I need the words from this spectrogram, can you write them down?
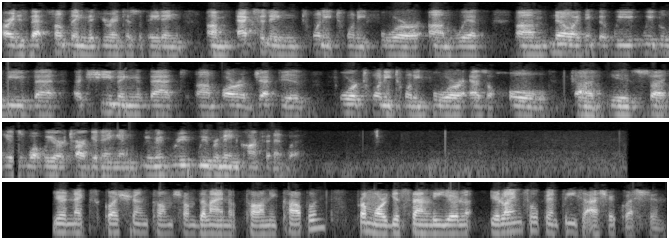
all right, is that something that you're anticipating um, exiting 2024 um, with? No, I think that we believe that achieving that our objective for 2024 as a whole uh, is is what we are targeting and we remain confident with. Your next question comes from the line of Toni Kaplan from Morgan Stanley. Your line's open. Please ask your question.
